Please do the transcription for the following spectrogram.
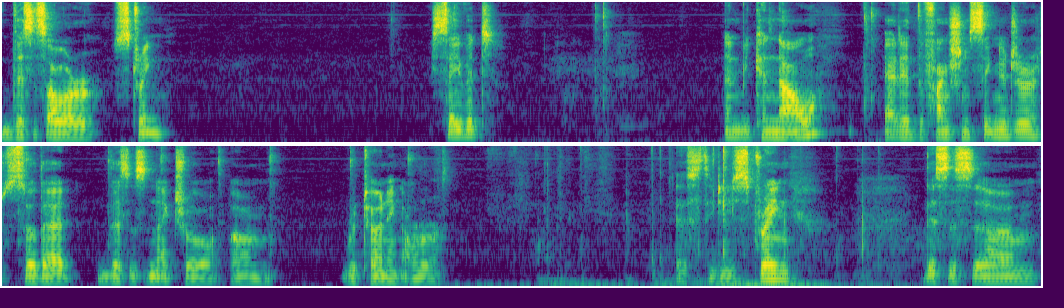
this is our string. Save it. And we can now edit the function signature so that this is an actual um, returning our std string. This is um,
